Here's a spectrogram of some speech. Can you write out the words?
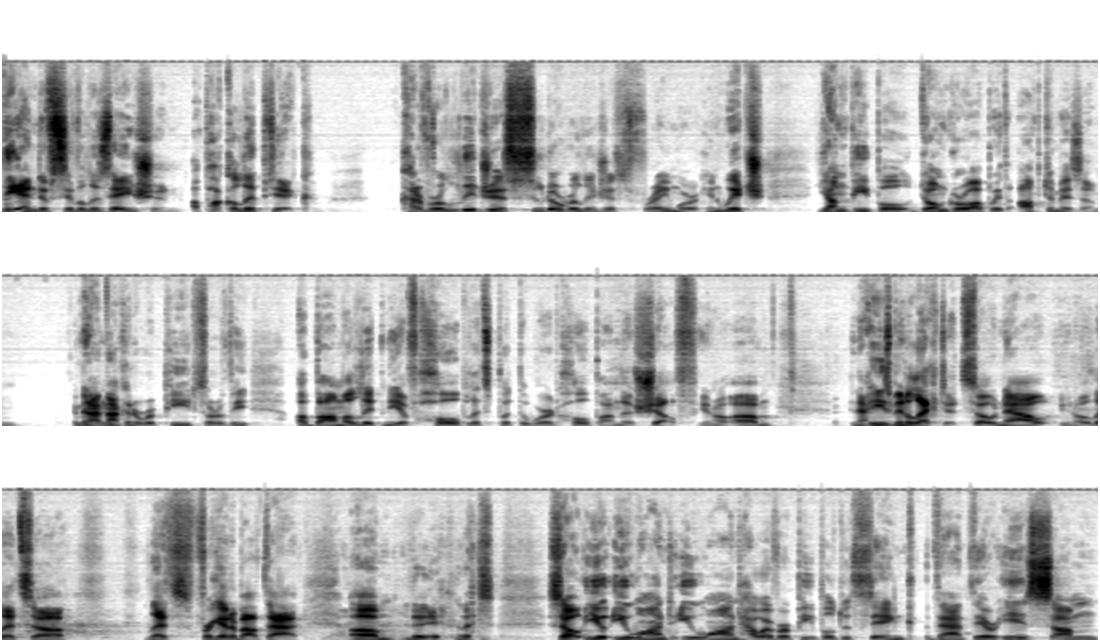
The end of civilization, apocalyptic, kind of religious, pseudo religious framework in which young people don't grow up with optimism. I mean, I'm not going to repeat sort of the Obama litany of hope. Let's put the word hope on the shelf, you know. Um, now he's been elected, so now you know let's uh, let's forget about that. Um, the, so you you want you want, however, people to think that there is some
